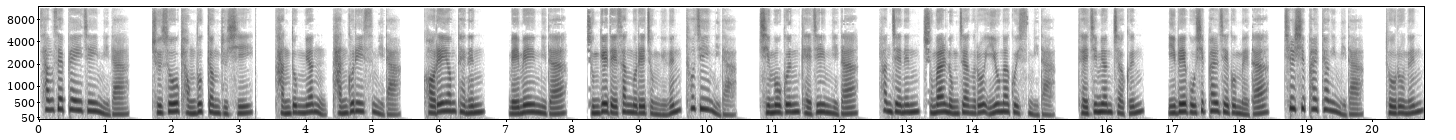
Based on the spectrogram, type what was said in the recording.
상세 페이지입니다. 주소 경북 경주시 강동면 단굴이 있습니다. 거래 형태는 매매입니다. 중개 대상물의 종류는 토지입니다. 지목은 대지입니다. 현재는 주말 농장으로 이용하고 있습니다. 대지 면적은 258제곱미터 78평입니다. 도로는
